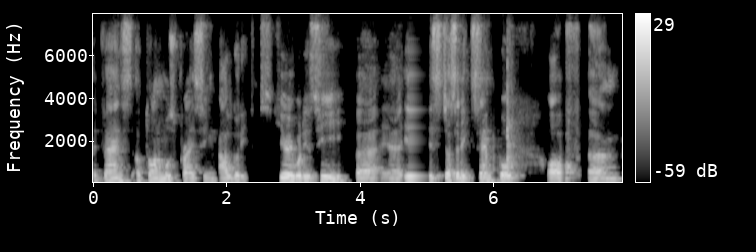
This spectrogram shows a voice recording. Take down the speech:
advanced autonomous pricing algorithms. Here, what you see uh, uh, is just an example of um,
